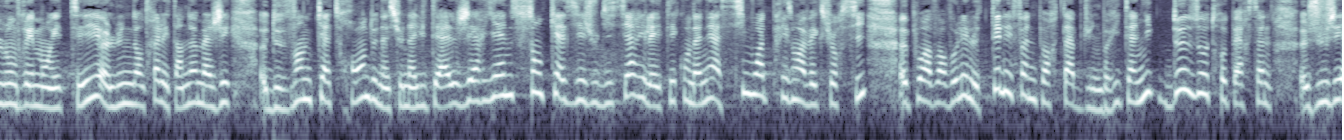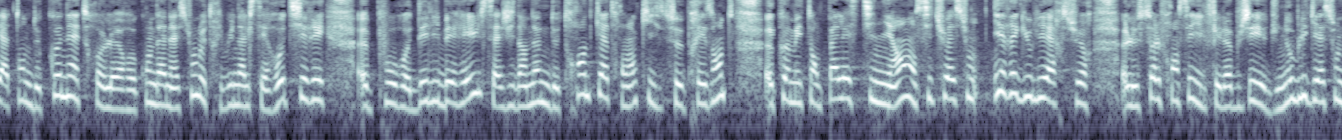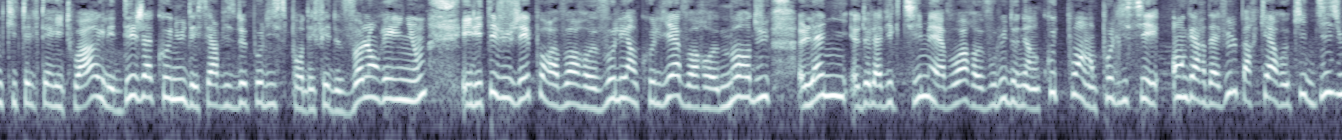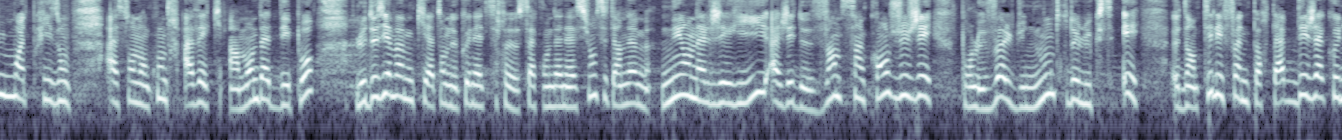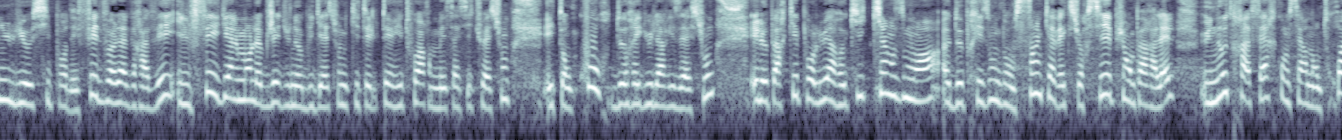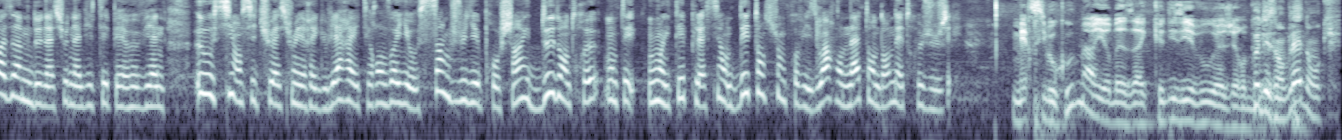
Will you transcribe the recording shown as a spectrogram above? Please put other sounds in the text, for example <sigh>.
l'ont vraiment été. L'une d'entre elles est un homme âgé de 24 ans, de nationalité algérienne, sans casier judiciaire. Il a été condamné à 6 mois de prison avec sursis euh, pour avoir volé le téléphone portable d'une Britannique. Deux autres personnes euh, jugées attendent de connaître leur condamnation. Le tribunal s'est retiré euh, pour délibérer. Il s'agit d'un homme de 34 ans qui se présente euh, comme étant palestinien en situation irrégulière sur le sol français. Il fait l'objet d'une obligation de quitter le territoire. Il est déjà connu des services de police pour des faits de vol en réunion et il était jugé pour avoir euh, volé un collier, avoir euh, mordu l'ami de la victime et avoir voulu donner un coup de poing à un policier en garde à vue. Le parquet a requis 18 mois de prison à son encontre avec un mandat de dépôt. Le deuxième homme qui attend de connaître sa condamnation, c'est un homme né en Algérie, âgé de 25 ans, jugé pour le vol d'une montre de luxe et d'un téléphone portable, déjà connu lui aussi pour des faits de vol aggravés. Il fait également l'objet d'une obligation de quitter le territoire, mais sa situation est en cours de régularisation. Et le parquet pour lui a requis 15 mois de prison, dont 5 avec sursis. Et puis en parallèle, une autre affaire concernant trois hommes de nationalité péruvienne, eux aussi en situation irrégulière, a été renvoyée au 5 juillet prochain et deux d'entre eux ont été placés en détention provisoire en attendant d'être jugés. Merci beaucoup, Marie Aubazac. Que disiez-vous, euh, Jérôme Que des Anglais, donc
